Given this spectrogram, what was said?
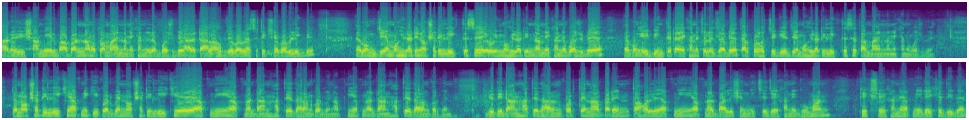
আর ওই স্বামীর বাবার নাম অথবা মায়ের নাম এখানে বসবে, আর এটা আলাহুব যেভাবে আছে ঠিক সেভাবে লিখবে। এবং যে মহিলাটি নকশাটি লিখতেছে, ওই মহিলাটির নাম এখানে বসবে, এবং এই বিনতেটা এখানে চলে যাবে। তারপর হচ্ছে গিয়ে যে মহিলাটি লিখতেছে, তার মায়ের নাম এখানে বসবে। তো নকশাটি লিখে আপনি কি করবেন? নকশাটি লিখে আপনি আপনার ডান হাতে ধারণ করবেন। আপনি আপনার ডান হাতে ধারণ করবেন। যদি ডান হাতে ধারণ করতে না পারেন, তাহলে আপনি আপনার বালিশের নিচে যেখানে ঘুমান ঠিক সেখানে আপনি রেখে দিবেন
